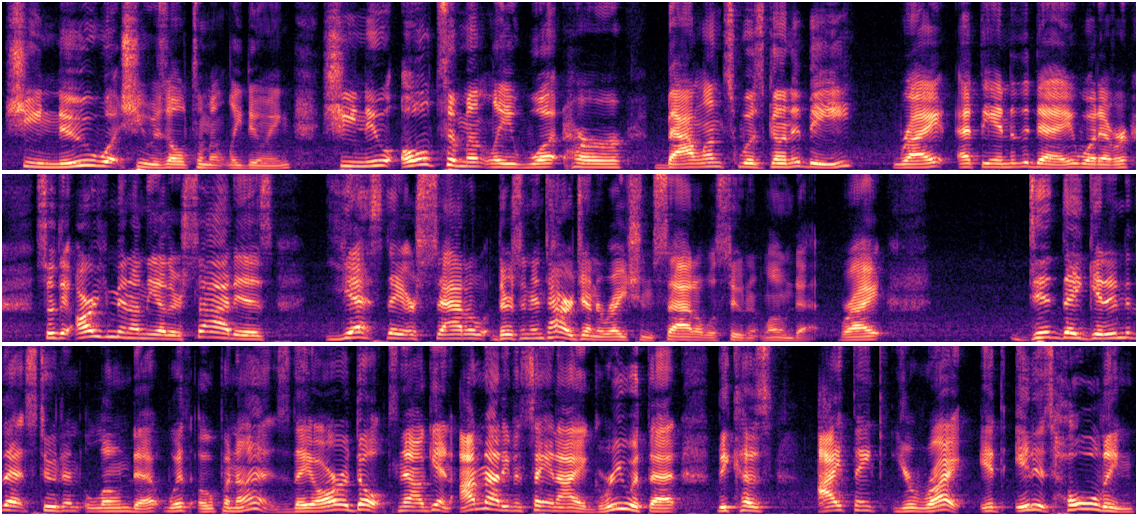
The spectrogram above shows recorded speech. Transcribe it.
She knew what she was ultimately doing. She knew ultimately what her balance was going to be, right? At the end of the day, whatever. So the argument on the other side is yes, they are saddled. There's an entire generation saddled with student loan debt, right? did they get into that student loan debt with open eyes? They are adults. Now, again, I'm not even saying I agree with that because I think you're right. It it is holding,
